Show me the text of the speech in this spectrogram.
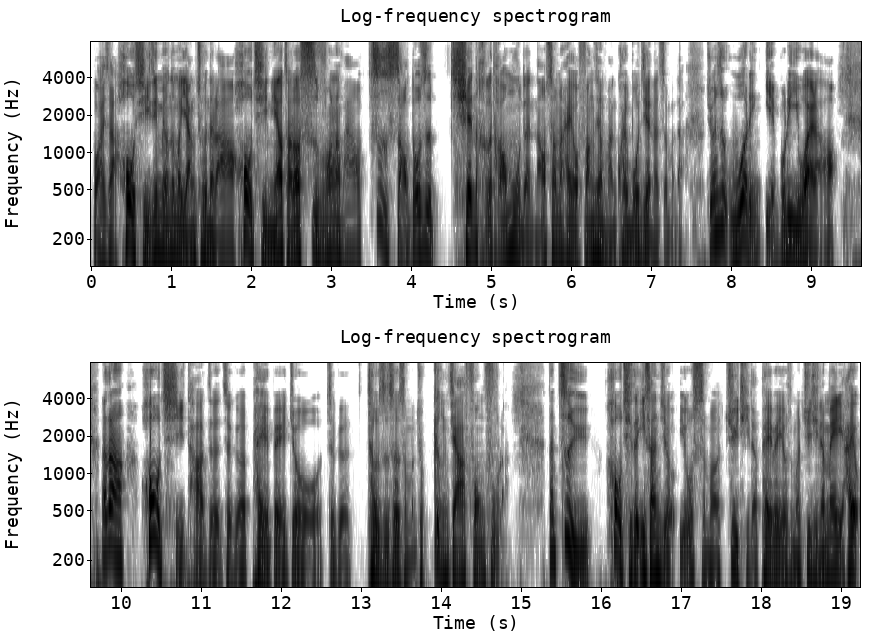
不好意思啊，后期已经没有那么阳春的啦。后期你要找到四幅方向盘哦，至少都是签核桃木的，然后上面还有方向盘快拨键的什么的，就算是五二零也不例外了啊。那当然，后期它的这个配备就这个特试车什么就更加丰富了。那至于后期的 E 三九有什么具体的配备，有什么具体的魅力，还有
